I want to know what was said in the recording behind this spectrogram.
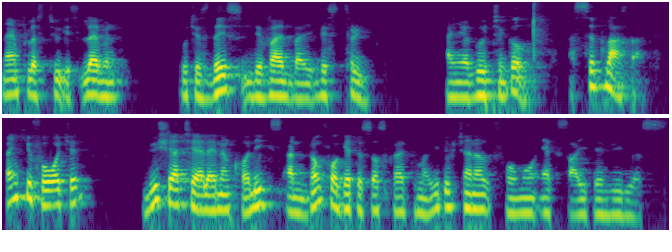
9 plus 2 is 11, which is this divided by this 3. And you're good to go. As simple as that. Thank you for watching. Do share to your learning colleagues and don't forget to subscribe to my YouTube channel for more exciting videos.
